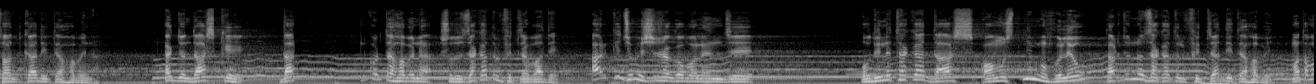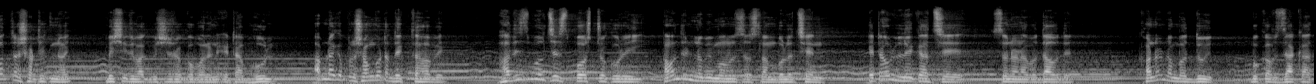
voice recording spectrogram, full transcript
সদকা দিতে হবে না। একজন দাসকে দান করতে হবে না, শুধু জাকাতুল ফিতরা বাদে। আর কিছু বিশেষজ্ঞ বলেন যে অধীনে থাকা দাস অমুসলিম হলেও তার জন্য জাকাতুল ফিতরা দিতে হবে। মতামতটা সঠিক নয়। বেশিরভাগ বিশেষজ্ঞ বলেন এটা ভুল। আপনাকে প্রসঙ্গটা দেখতে হবে। হাদিস বলছে স্পষ্ট করেই আমাদের নবী মোহাম্মদ আসলাম বলেছেন, এটা উল্লেখ আছে সোনান আবু দাউদে খণ্ড নম্বর দুই, বুক অফ জাকাত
